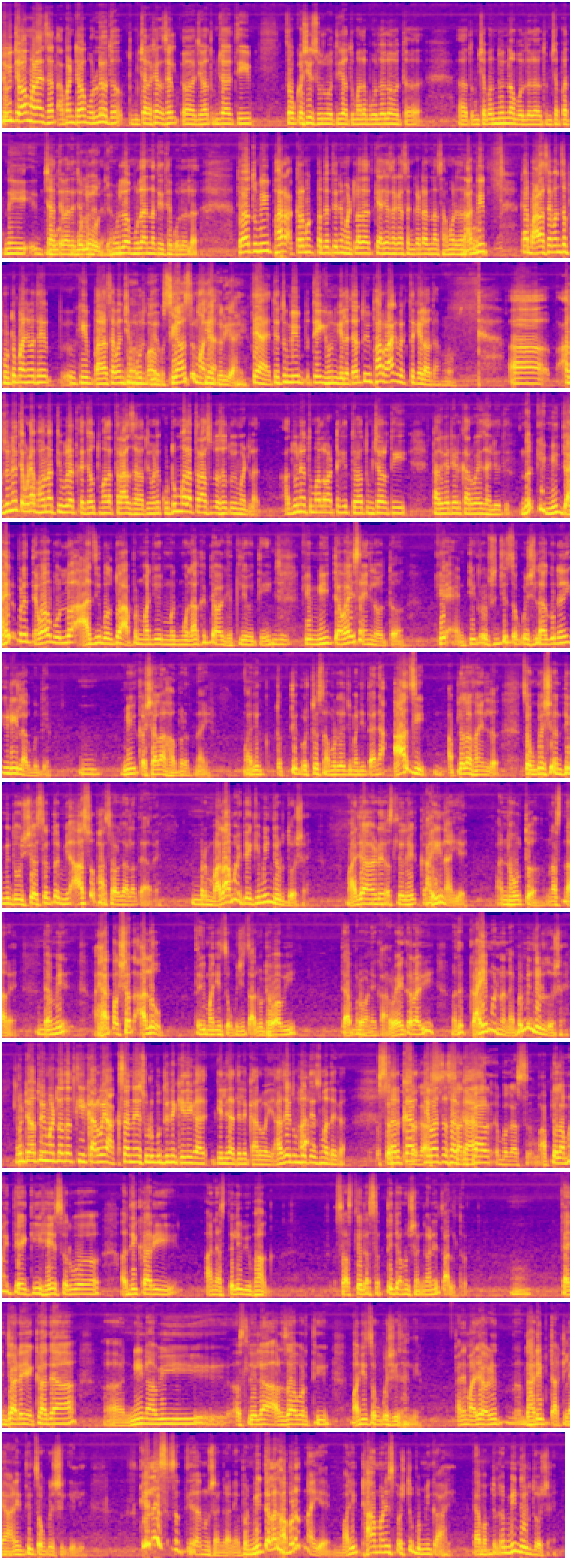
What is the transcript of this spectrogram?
तुम्ही तेव्हा म्हणायचात आपण तेव्हा बोललो होतो तुमच्या लक्षात असेल जेव्हा तुमच्या ती चौकशी सुरू होती जेव्हा तुम्हाला बोलवलं होतं तुमच्या बंधूंना बोलवलं तुमच्या पत्नीच्या तेव्हा त्याच्या मुलं मुलांना तिथे बोलवलं. तेव्हा तुम्ही फार आक्रमक पद्धतीने म्हटलं होतं की अशा सगळ्या संकटांना सामोरं जाणं. अगदी काय बाळासाहेबांचा फोटो माझ्यामध्ये की बाळासाहेबांची मूर्ती आहे. ते आहे ते तुम्ही ते घेऊन गेलं तेव्हा तुम्ही फार राग व्यक्त केला होता. अ, अजूनही तेवढ्या भावना तीव्र आहेत का? जेव्हा तुम्हाला त्रास झाला तुम्ही म्हटलं कुटुंबाला त्रास होतो असं तुम्ही म्हटलात? अजूनही तुम्हाला वाटतं की तेव्हा तुमच्यावरती टार्गेटेड कारवाई झाली होती? नक्की मी जाहीरपणे तेव्हा बोललो आजही बोलतो आपण माझी मुलाखत तेव्हा घेतली होती. की मी तेव्हाही सांगितलं होतं की अँटी करप्शनची चौकशी लागू दे ईडी लागू दे. मी कशाला घाबरत नाही. माझी प्रत्येक गोष्ट समोर जायची माझी त्याने आजही आपल्याला सांगितलं चौकशी अंतिम मी दोषी असेल तर मी आज तो फासावर जायला तयार आहे. पण मला माहिती आहे की मी निर्दोष आहे. माझ्याकडे असलेलं हे काही नाही आहे आणि नव्हतं नसणार आहे. त्यामुळे ह्या पक्षात आलो. तरी माझी चौकशी चालू ठेवावी त्याप्रमाणे कारवाई करावी. माझं काही म्हणणं नाही पण मी निर्दोष आहे. पण तेव्हा तुम्ही म्हटलं होतं की ही कारवाई आक्षाने सुडबुद्धीने केली का- केली जाते कारवाई. आजही तुमचं तेच मत आहे का? सत्य- सरकार बघा, तेव्हाचं सरकार. सरकार बघा स- आपल्याला माहिती आहे की हे सर्व अधिकारी आणि असलेले विभाग स- असलेल्या सत्तेच्या अनुषंगाने चालतात. त्यांच्याकडे एखाद्या अ, निनावी असलेल्या अर्जावरती माझी चौकशी झाली. आणि माझ्याकडे धाडीप टाकल्या आणि ती चौकशी केली. केलं असं सत्तेच्या अनुषंगाने. पण मी त्याला घाबरत नाहीये. माझी ठाम आणि स्पष्ट भूमिका आहे. या बाबतीत मी निर्दोष आहे.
